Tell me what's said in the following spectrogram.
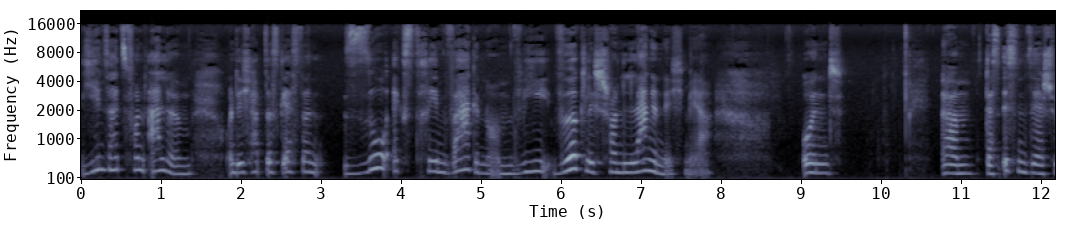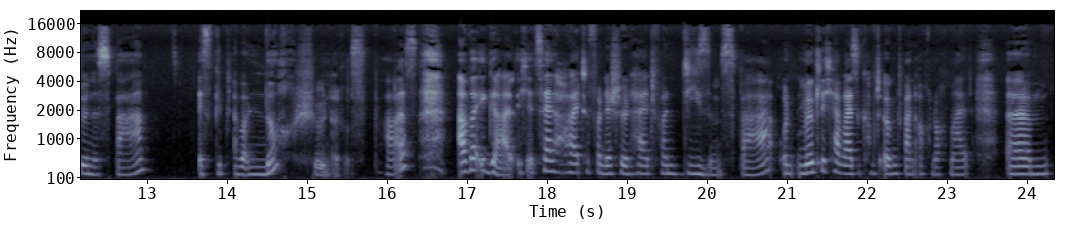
jenseits von allem. Und ich habe das gestern so extrem wahrgenommen, wie wirklich schon lange nicht mehr. Und ähm, das ist ein sehr schönes Spa. Es gibt aber noch schönere Spas. Aber egal, ich erzähle heute von der Schönheit von diesem Spa und möglicherweise kommt irgendwann auch noch mal ähm,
